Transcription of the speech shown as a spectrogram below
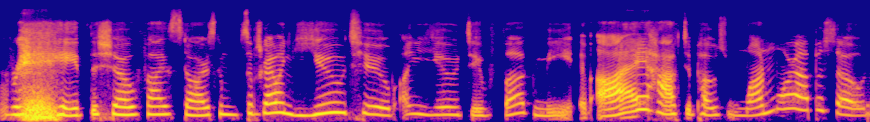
Rate the show five stars. Subscribe on YouTube. On YouTube. Fuck me. If I have to post one more episode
